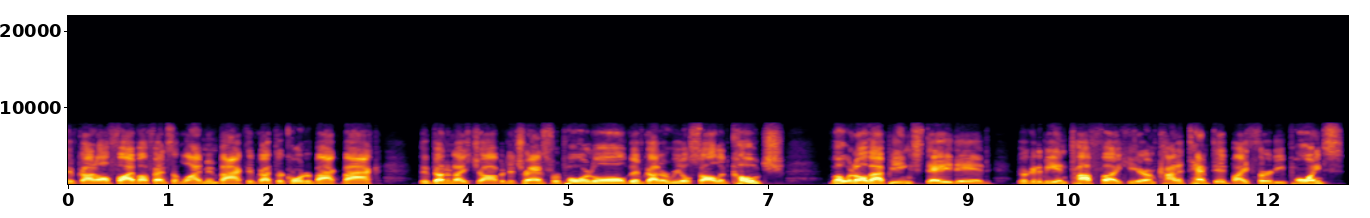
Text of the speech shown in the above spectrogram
They've got all five offensive linemen back. They've got their quarterback back. They've done a nice job in the transfer portal. They've got a real solid coach. But with all that being stated, they're going to be in tough uh, here. I'm kind of tempted by 30 points,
